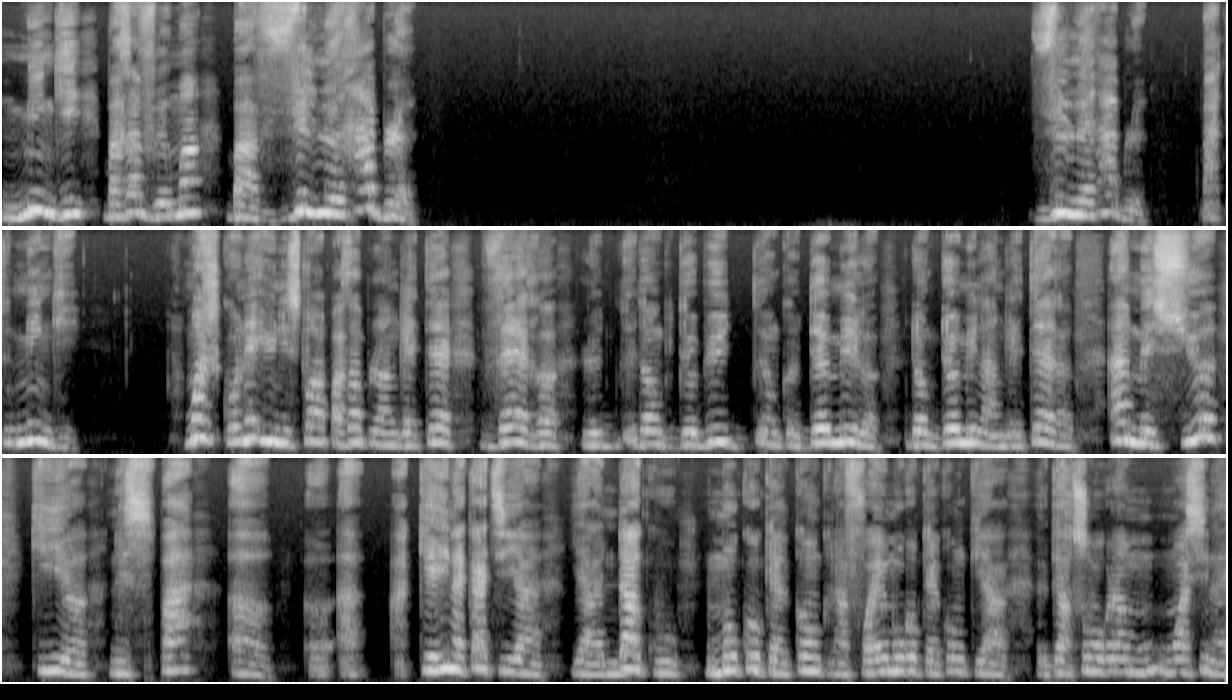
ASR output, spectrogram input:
mingi baza vraiment bavulnérable vulnérable bato mingi. Moi, je connais une histoire, par exemple, l'Angleterre, vers le donc, début donc 2000, donc 2000 Angleterre, un monsieur qui, euh, n'est-ce pas, euh, euh, akei na kati ya, ya ndaku moko quelconque na foyer moko quelconque ya garçon moko na mwasi na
